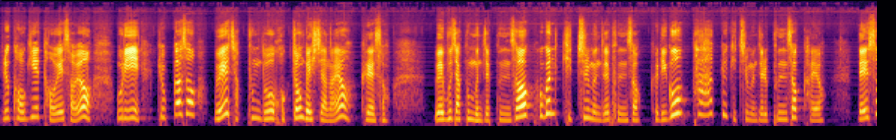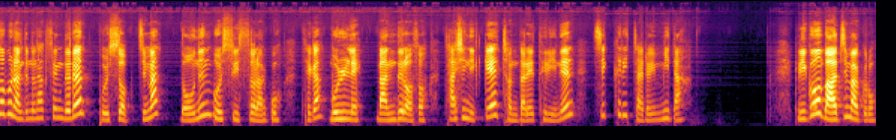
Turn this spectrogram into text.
그리고 거기에 더해서요. 우리 교과서 외 작품도 걱정되시잖아요. 그래서 외부 작품 문제 분석 혹은 기출 문제 분석 그리고 타 학교 기출 문제를 분석하여 내 수업을 안 듣는 학생들은 볼 수 없지만 너는 볼 수 있어라고 제가 몰래 만들어서 자신 있게 전달해 드리는 시크릿 자료입니다. 그리고 마지막으로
